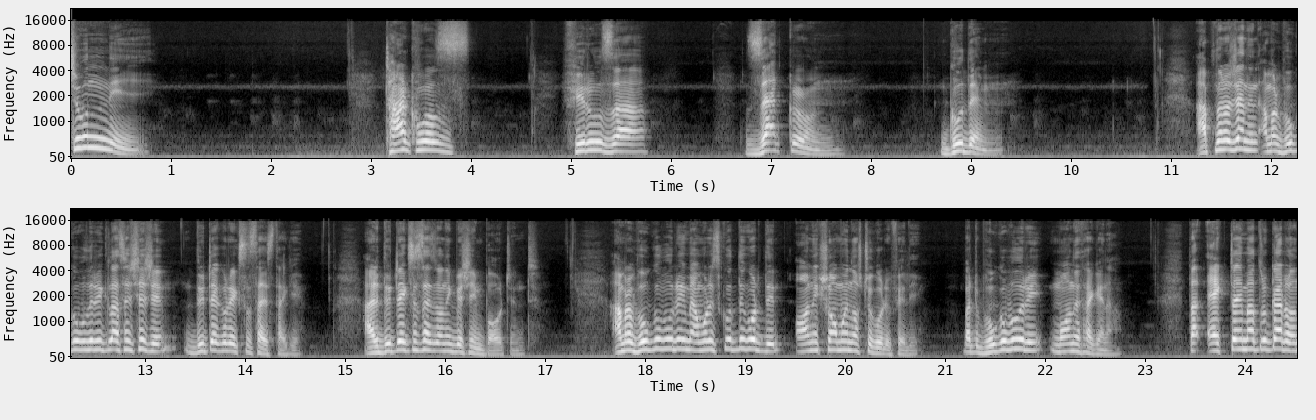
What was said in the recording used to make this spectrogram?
চুন্নি টার্কোয়াজ ফিরুজা, জ্যাক্রন, গুদেম। আপনারা জানেন আমার ভোকাবুলারি ক্লাসের শেষে দুইটা করে এক্সারসাইজ থাকে, আর দুইটা এক্সারসাইজ অনেক বেশি ইম্পর্ট্যান্ট আমরা ভোকাবুলারি মেমোরিজ করতে করতে অনেক সময় নষ্ট করে ফেলি বাট ভোকাবুলারি মনে থাকে না। তার একটাই মাত্র কারণ,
